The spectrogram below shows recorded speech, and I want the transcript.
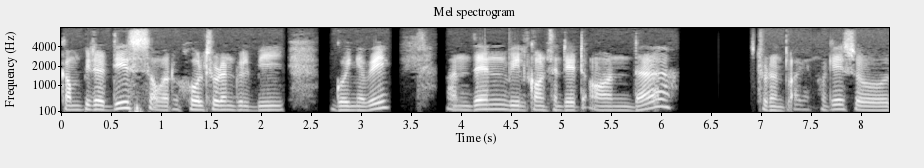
completed this our whole student will be going away and then we'll concentrate on the student login okay? So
